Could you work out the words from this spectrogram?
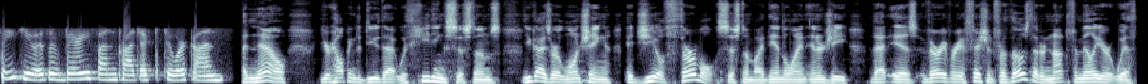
Thank you. It was a very fun project to work on. And now you're helping to do that with heating systems. You guys are launching a geothermal system by Dandelion Energy that is very, very efficient. For those that are not familiar with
